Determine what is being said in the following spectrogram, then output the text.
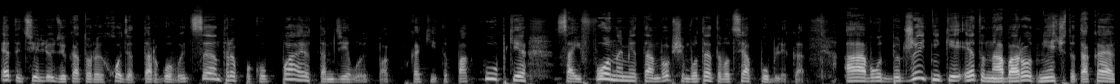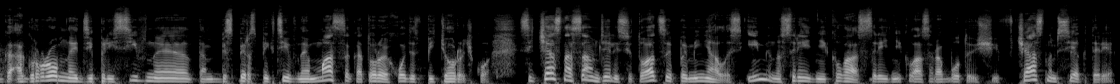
это те люди, которые ходят в торговые центры, покупают, там делают какие-то покупки с айфонами, там, в общем, вот это вот вся публика. А вот бюджетники это, наоборот, нечто такая огромная, депрессивная, там, бесперспективная масса, которая ходит в пятерочку. Сейчас, на самом деле, ситуация поменялась. Именно средний класс, средний класс, работающий в частном секторе,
